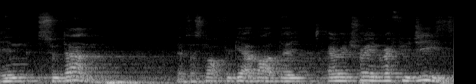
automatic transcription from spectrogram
in Sudan. Let us not forget about the Eritrean refugees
